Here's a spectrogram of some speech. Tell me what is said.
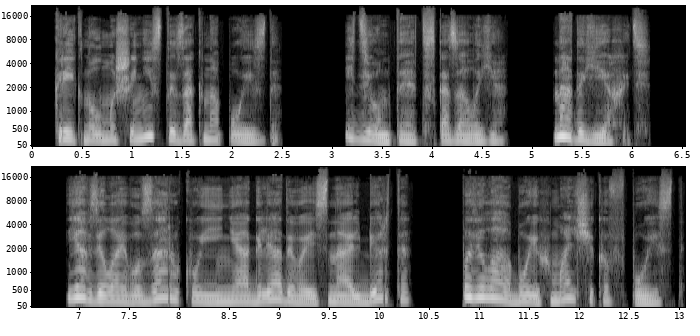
— крикнул машинист из окна поезда. «Идем, Тед», — сказала я. «Надо ехать». Я взяла его за руку и, не оглядываясь на Альберта, повела обоих мальчиков в поезд.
